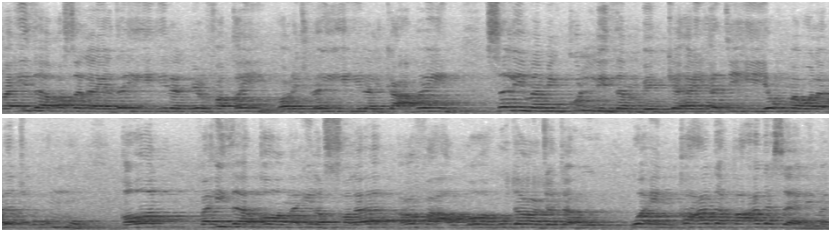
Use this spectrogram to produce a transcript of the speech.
فإذا غسل يديه إلى المرفقين ورجليه إلى الكعبين سلم من كل ذنب كهيئته يوم ولدته أمه. قال فإذا قام إلى الصلاة رفع درجته وإن قعد قعد سالما.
